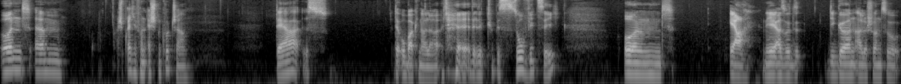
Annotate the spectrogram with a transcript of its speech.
Und ähm, Sprecher von Ashton Kutcher. Der ist der Oberknaller. Der, der Typ ist so witzig. Und ja, nee, also die gehören alle schon zu,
